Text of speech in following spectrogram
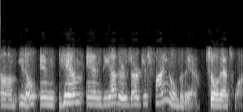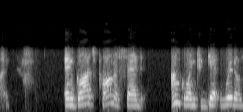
um, you know, and him and the others are just fine over there. So that's why. And God's promise said, I'm going to get rid of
